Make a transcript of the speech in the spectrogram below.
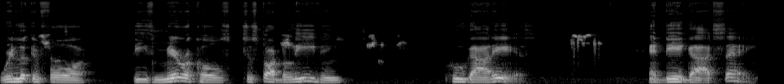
we're looking for these miracles to start believing who God is. And did God say?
